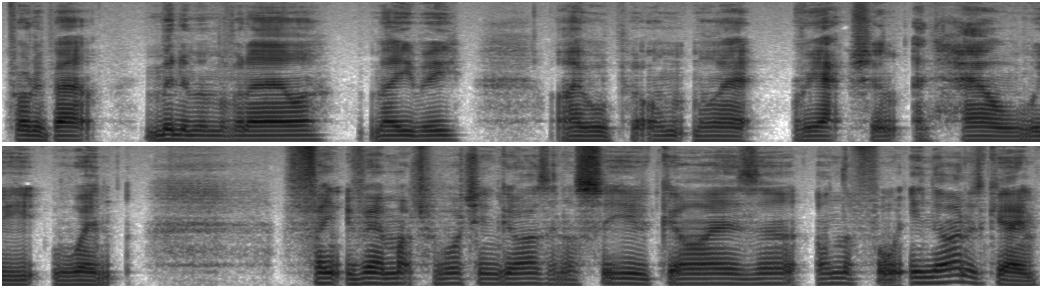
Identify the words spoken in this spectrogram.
probably about minimum of an hour, maybe, I will put on my reaction and how we went. Thank you very much for watching, guys, and I'll see you guys uh, on the 49ers game.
